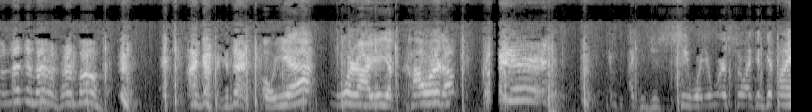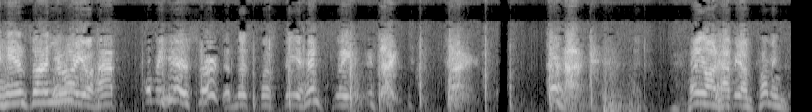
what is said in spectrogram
Let them have it, Rambo. I got the cadet. Oh, yeah? Where are you, you coward? Up Right here. I could just see where you were so I could get my hands on you. Where are you, Hap? Over here, sir. Then this must be Henchley. Hang on, Happy, I'm coming.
